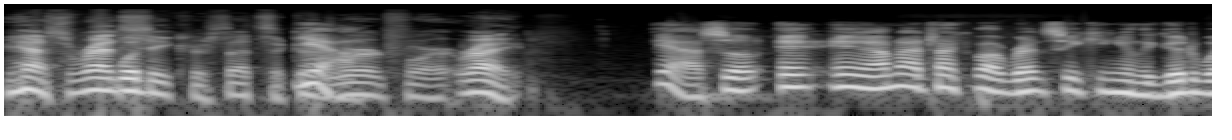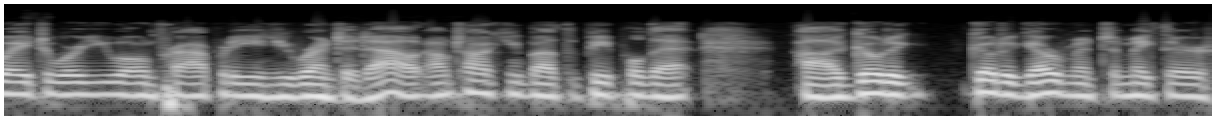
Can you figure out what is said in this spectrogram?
Yes, rent Would- seekers. That's a good Yeah. word for it. Right. Yeah, so and, and I'm not talking about rent seeking in the good way to where you own property and you rent it out. I'm talking about the people that uh, go to go to government to make their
